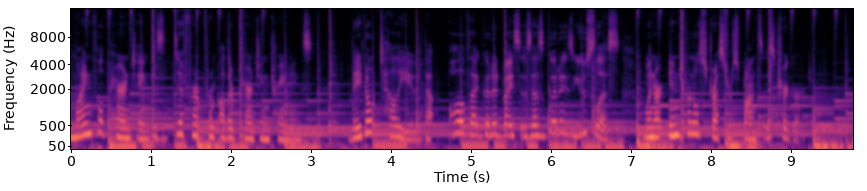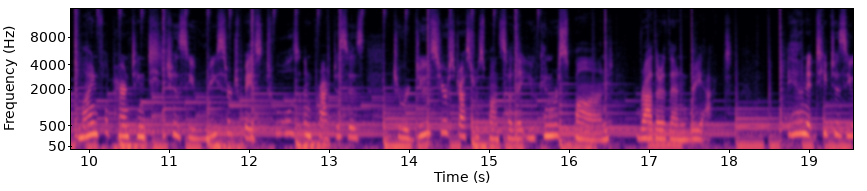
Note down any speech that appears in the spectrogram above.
Mindful parenting is different from other parenting trainings. They don't tell you that all of that good advice is as good as useless when our internal stress response is triggered. Mindful parenting teaches you research based tools and practices to reduce your stress response so that you can respond rather than react and it teaches you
